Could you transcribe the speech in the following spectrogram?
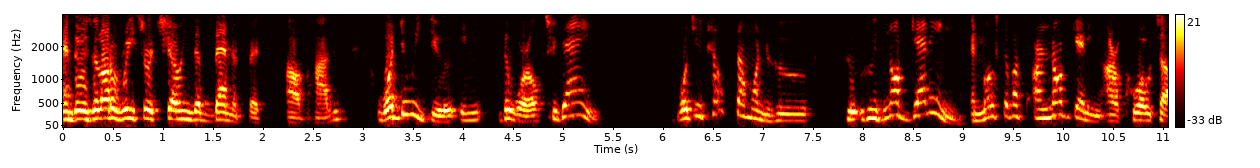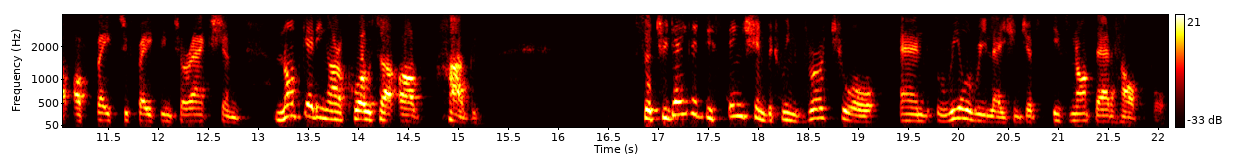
and there's a lot of research showing the benefits of hugs. What do we do in the world today? What do you tell someone who who, who's not getting, and most of us are not getting our quota of face to face interactions, not getting our quota of hugs. So today, the distinction between virtual and real relationships is not that helpful.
